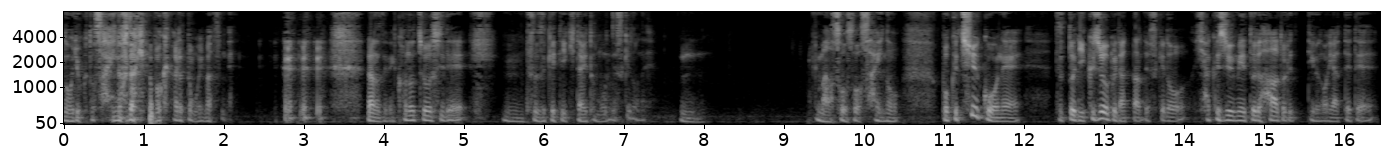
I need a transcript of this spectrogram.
能力と才能だけは僕あると思いますね。なのでね、この調子で、うん、続けていきたいと思うんですけどね。うん。まあそうそう、才能。僕中高ね、ずっと陸上部だったんですけど、110メートルハードルっていうのをやってて、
